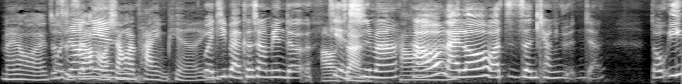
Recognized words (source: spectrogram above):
没有哎、就我只知道好像会拍影片而已。维基百科上面的好解释吗？赞好啊好，来喽，我要字正腔圆这样。抖音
